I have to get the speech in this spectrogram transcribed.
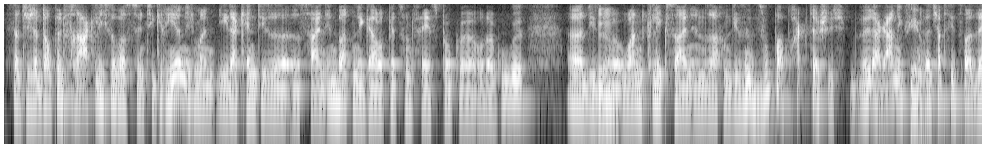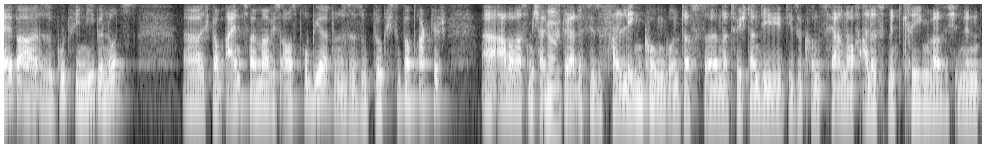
ist natürlich dann doppelt fraglich, sowas zu integrieren. Ich meine, jeder kennt diese Sign-In-Button, egal ob jetzt von Facebook oder Google äh, diese mhm. One-Click-Sign-In-Sachen, die sind super praktisch. Ich will da gar nichts ja. sagen. Ich habe sie zwar selber so gut wie nie benutzt. Äh, ich glaube, ein, zwei Mal habe ich es ausprobiert und es ist wirklich super praktisch. Äh, aber was mich halt ja. stört, ist diese Verlinkung und dass äh, natürlich dann die, diese Konzerne auch alles mitkriegen, was ich in den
